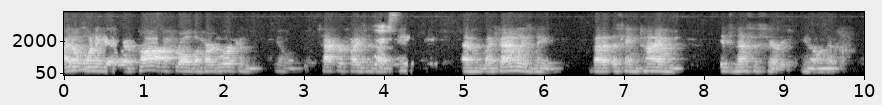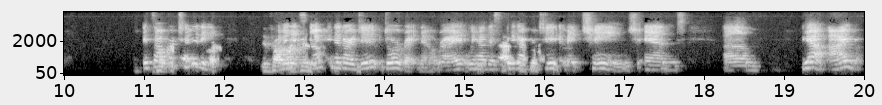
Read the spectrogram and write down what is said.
I don't want to get ripped off for all the hard work and you know sacrifices I've made and my family's made, but at the same time, it's necessary. You know, and if it's opportunity. It's I mean, it's knocking at our do- door right now, right? We have this big opportunity to make change, and um, yeah, I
